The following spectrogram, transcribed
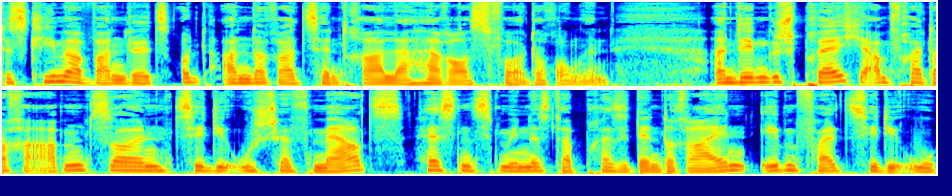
des Klimawandels und anderer zentraler Herausforderungen. An dem Gespräch am Freitagabend sollen CDU-Chef Merz, Hessens Ministerpräsident Rhein, ebenfalls CDU,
